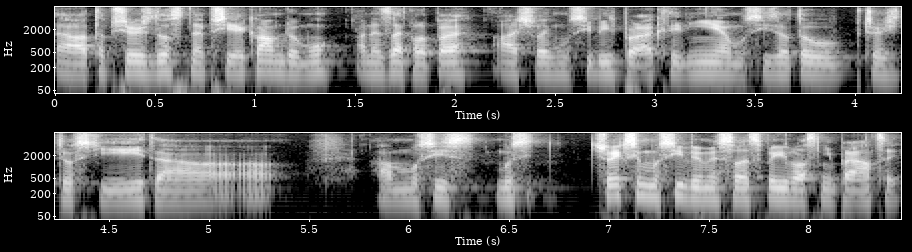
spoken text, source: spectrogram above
a ta příležitost nepřijde k vám domů a nezaklepe, a člověk musí být proaktivní a musí za tou příležitostí jít a, a musí, musí, člověk si musí vymyslet svoji vlastní práci.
